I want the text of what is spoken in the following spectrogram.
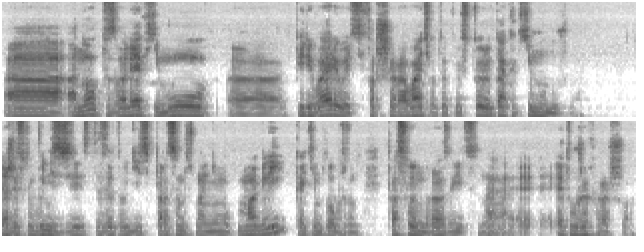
а, оно позволяет ему а, переваривать, фаршировать вот эту историю так, как ему нужно даже если вынести из этого 10%, что они ему помогли каким-то образом по-своему развиться, да, э, это уже хорошо.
